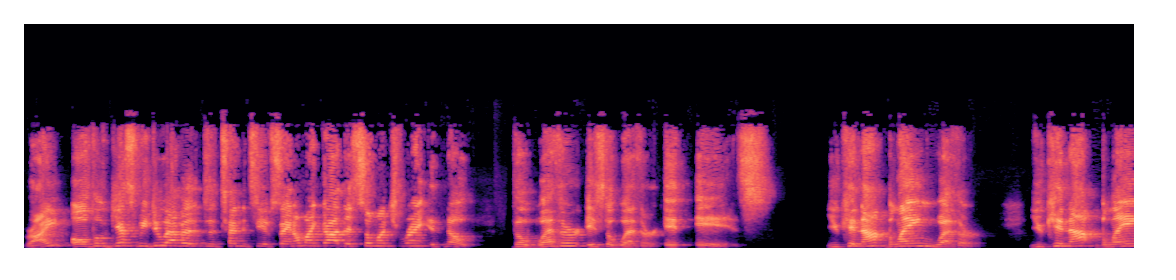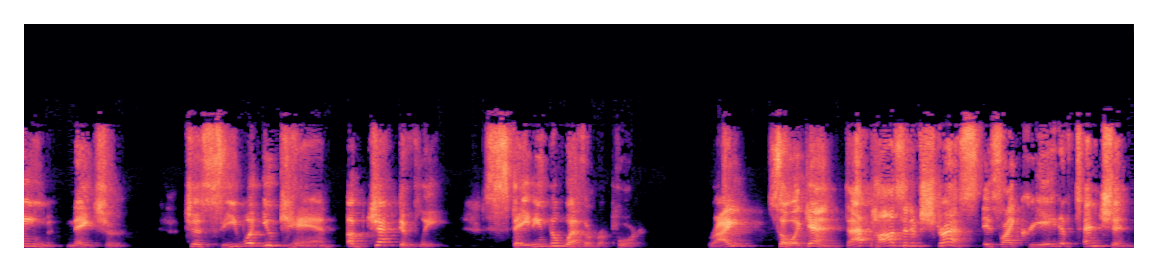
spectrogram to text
right? Although, yes, we do have a, a tendency of saying, oh my God, there's so much rain. No, the weather is the weather. It is. You cannot blame weather. You cannot blame nature. Just see what you can objectively, stating the weather report, right? So, again, that positive stress is like creative tension,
